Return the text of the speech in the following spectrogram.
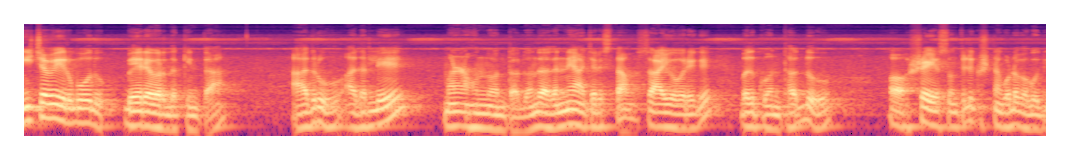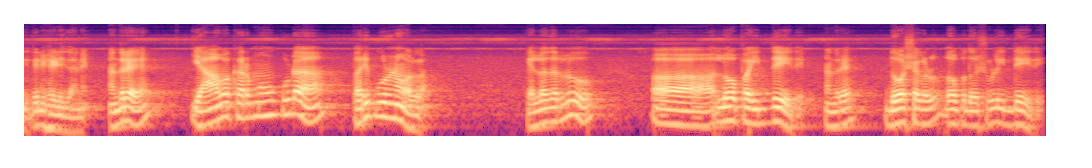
ನೀಚವೇ ಇರ್ಬೋದು ಬೇರೆಯವರದಕ್ಕಿಂತ. ಆದರೂ ಅದರಲ್ಲೇ ಮರಣ ಹೊಂದುವಂಥದ್ದು, ಅಂದರೆ ಅದನ್ನೇ ಆಚರಿಸ್ತಾ ಸಾಯುವವರೆಗೆ ಬದುಕುವಂಥದ್ದು ಶ್ರೇಯಸ್ಸು ಅಂತೇಳಿ ಕೃಷ್ಣಗೌಡ ಭಗವದ್ಗೀತೆಯಲ್ಲಿ ಹೇಳಿದ್ದಾನೆ. ಅಂದರೆ ಯಾವ ಕರ್ಮವೂ ಕೂಡ ಪರಿಪೂರ್ಣವಲ್ಲ. ಎಲ್ಲದರಲ್ಲೂ ಲೋಪ ಇದ್ದೇ ಇದೆ. ಅಂದರೆ ದೋಷಗಳು, ಲೋಪದೋಷಗಳು ಇದ್ದೇ ಇದೆ.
